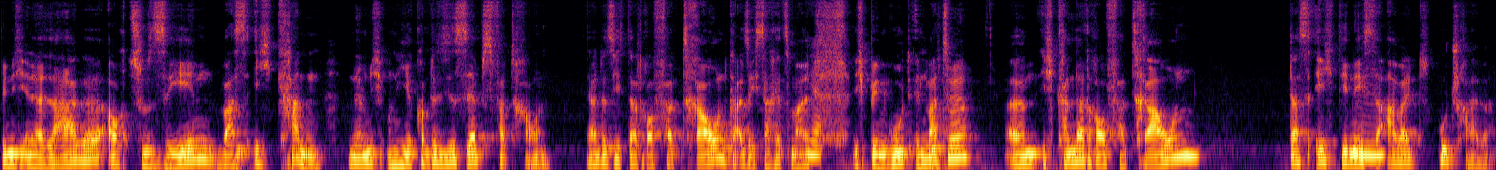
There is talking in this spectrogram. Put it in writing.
bin ich in der Lage, auch zu sehen, was ich kann. Nämlich, und hier kommt dieses Selbstvertrauen. Ja, dass ich darauf vertrauen kann. Also ich sage jetzt mal, ja. ich bin gut in Mathe. Ähm, ich kann darauf vertrauen, dass ich die nächste mhm. Arbeit gut schreibe.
